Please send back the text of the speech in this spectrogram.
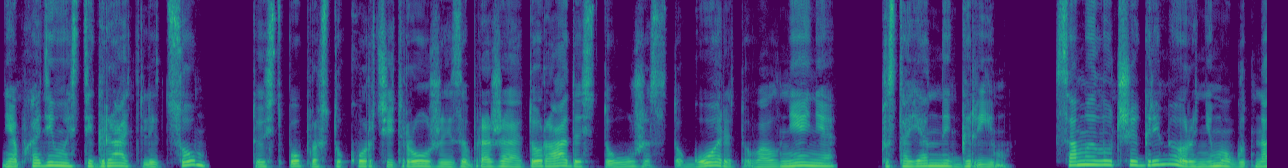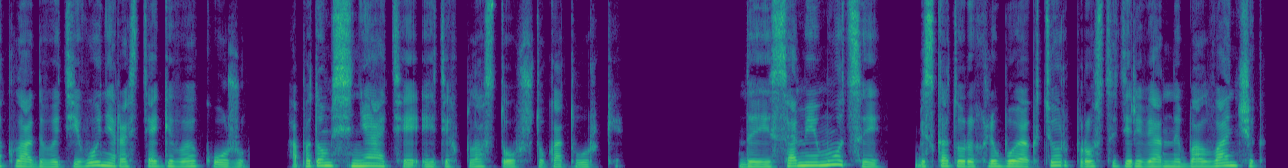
Необходимость играть лицом, то есть попросту корчить рожи, изображая то радость, то ужас, то горе, то волнение, постоянный грим. Самые лучшие гримеры не могут накладывать его, не растягивая кожу, а потом снятие этих пластов штукатурки. Да и сами эмоции без которых любой актер, просто деревянный болванчик,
